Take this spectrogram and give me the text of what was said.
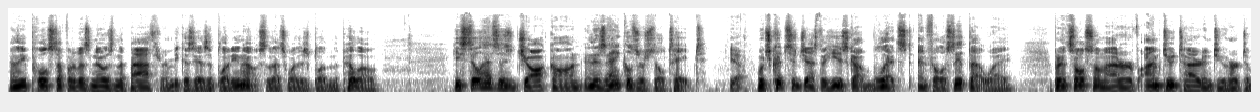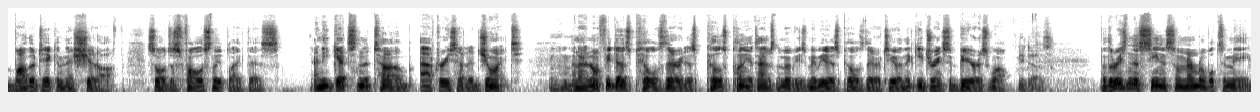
and then he pulls stuff out of his nose in the bathroom because he has a bloody nose. So that's why there's blood in the pillow. He still has his jock on, and his ankles are still taped. Yeah. Which could suggest that he just got blitzed and fell asleep that way. But it's also a matter of I'm too tired and too hurt to bother taking this shit off, so I'll just fall asleep like this. And he gets in the tub after he's had a joint. Mm-hmm. And I don't know if he does pills there. He does pills plenty of times in the movies. Maybe he does pills there too. I think he drinks a beer as well. He does. But the reason this scene is so memorable to me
